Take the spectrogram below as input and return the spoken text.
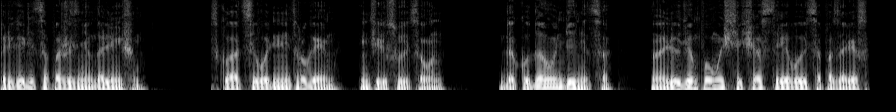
пригодится по жизни в дальнейшем. Склад сегодня не трогаем, интересуется он. Да куда он денется? А людям помощь сейчас требуется позарез.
